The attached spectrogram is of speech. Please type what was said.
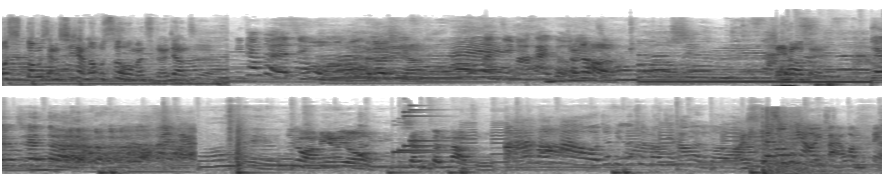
我是东想西想都不适合我们，只能这样子。你这样对得起我吗？对得起啊。我等级马赛克。这样就好了。你好谁？尖尖的。这个碗面有香氛蜡烛。啊，好好，我觉得比那吹风机好很多。吹风机好一百万倍。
